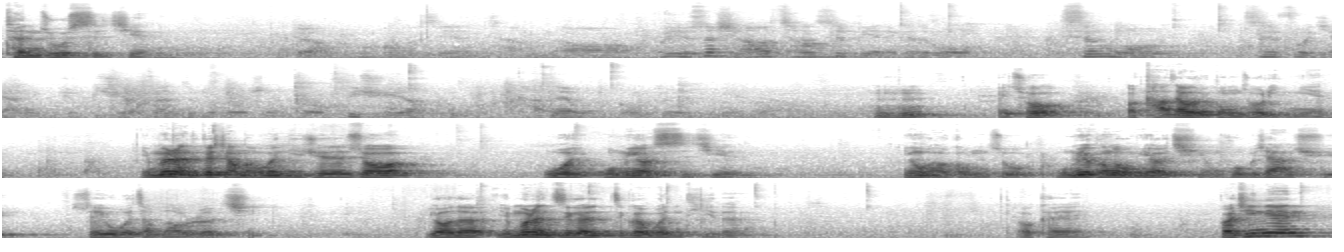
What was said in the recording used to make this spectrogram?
腾出时间。对啊，我工作时间很长，然后我有时候想要尝试别的，可是我生活。支付家里就必须要赚这么多钱，我必须要卡在我的工作里面这样。嗯哼，没错，我卡在我的工作里面。有没有人这个相同问题？觉得说我我没有时间，因为我要工作，我没有工作，我没有钱，我活不下去，所以我找不到热情。有的，有没有人这个这个问题的？OK，我今天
